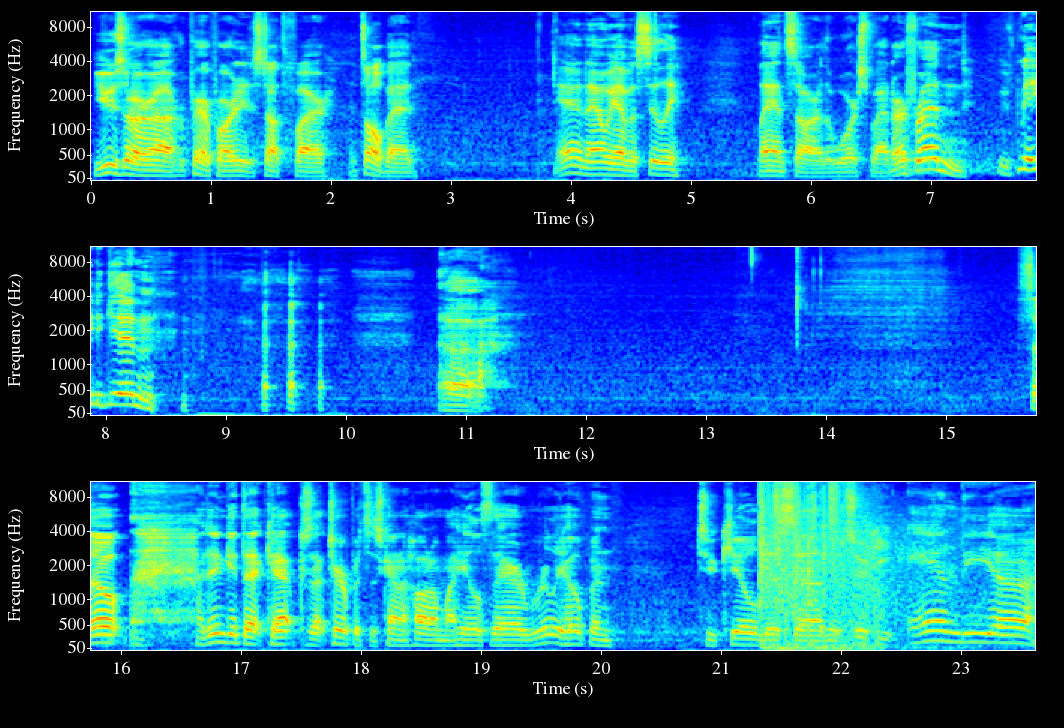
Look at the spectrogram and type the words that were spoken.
Use our uh, repair party to stop the fire. It's all bad. And now we have a silly Lansar, the Warspite. Our friend! We've made again! uh. So, I didn't get that cap because that Tirpitz is kind of hot on my heels there. Really hoping to kill this uh, Mutsuki and the uh,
